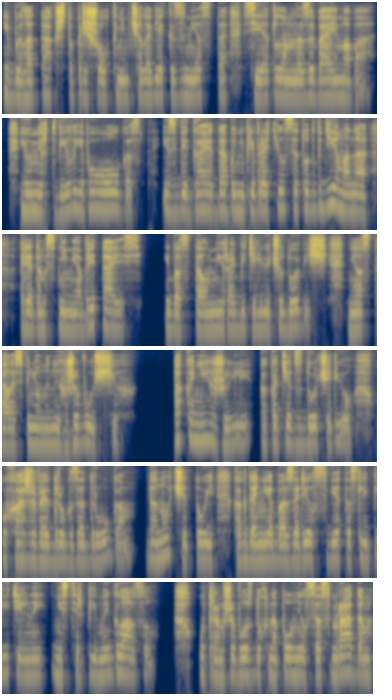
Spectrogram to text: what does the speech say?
И было так, что пришел к ним человек из места, Сиэтлом называемого, и умертвил его Олгаст, избегая, дабы не превратился тот в демона, рядом с ними обретаясь, ибо стал мир обителью чудовищ, не осталось в нем иных живущих. Так они и жили, как отец с дочерью, ухаживая друг за другом, до ночи той, когда небо озарил свет ослепительный, нестерпимый глазу. Утром же воздух наполнился смрадом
